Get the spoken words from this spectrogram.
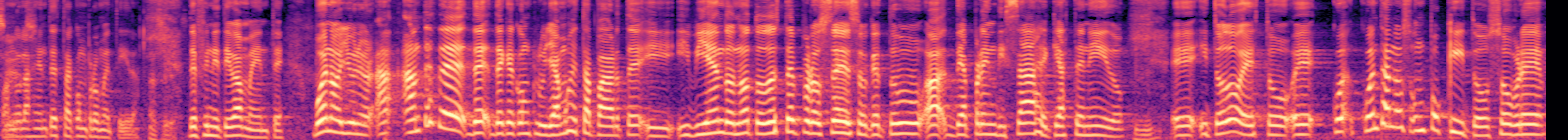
cuando la gente está comprometida. Así es. Definitivamente. Bueno, Junior, antes de, que concluyamos esta parte y, viendo ¿no? todo este proceso que tú, ah, de aprendizaje que has tenido eh, y todo esto, eh, cuéntanos un poquito sobre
